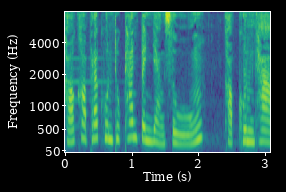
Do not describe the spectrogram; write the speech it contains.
ขอขอบพระคุณทุกท่านเป็นอย่างสูง ขอบคุณค่ะ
